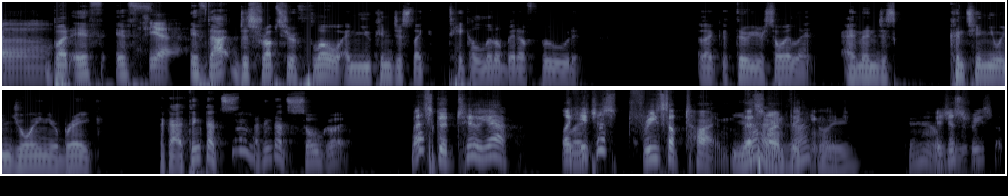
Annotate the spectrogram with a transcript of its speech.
Uh, but if if yeah, if that disrupts your flow and you can just like take a little bit of food like through your soylent and then just continue enjoying your break like i think that's Hmm. i think that's so good that's good too. Yeah, like, it just frees up time. yeah that's what I'm exactly thinking. Like, damn it just dude. frees up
